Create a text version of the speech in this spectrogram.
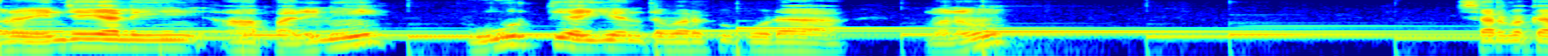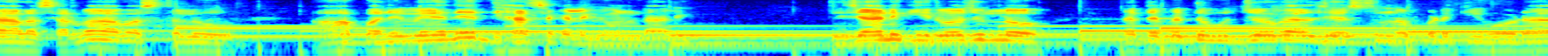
మనం ఏం చేయాలి? ఆ పనిని పూర్తి అయ్యేంత వరకు కూడా మనం సర్వకాల సర్వావస్థలు ఆ పని మీదే ధ్యాస కలిగి ఉండాలి. నిజానికి ఈ రోజుల్లో పెద్ద పెద్ద ఉద్యోగాలు చేస్తున్నప్పటికీ కూడా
